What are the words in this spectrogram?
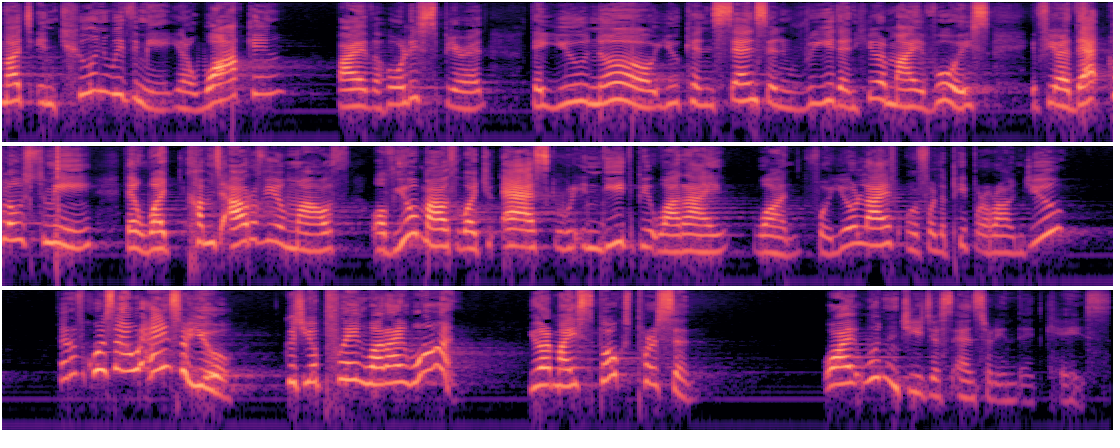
much in tune with me, you're walking by the Holy Spirit, that you know you can sense and read and hear my voice. If you are that close to me, then what comes out of your mouth, of your mouth, what you ask will indeed be what I want for your life or for the people around you. Then of course I will answer you because you're praying what I want. You are my spokesperson. Why wouldn't Jesus answer in that case?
